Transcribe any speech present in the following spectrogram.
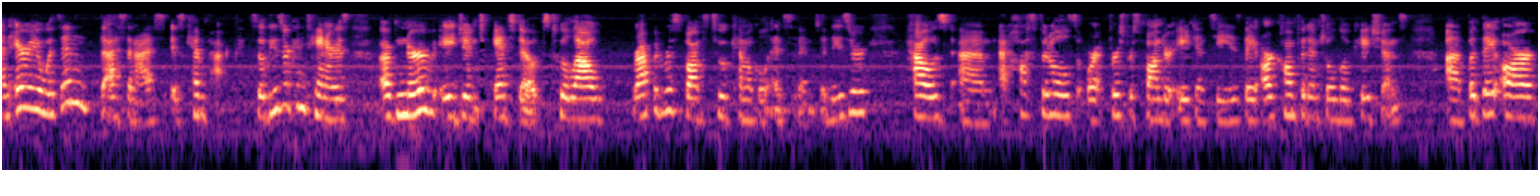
an area within the SNS is ChemPack. So these are containers of nerve agent antidotes to allow rapid response to a chemical incident. And these are housed um, at hospitals or at first responder agencies. They are confidential locations, uh, but they are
